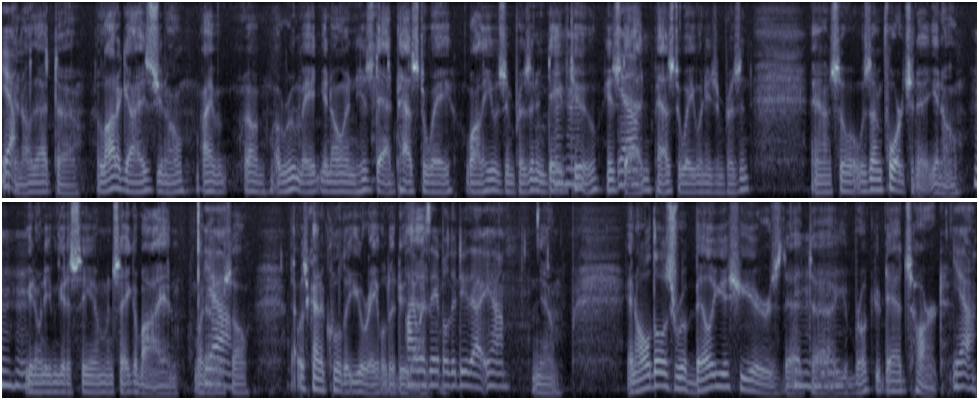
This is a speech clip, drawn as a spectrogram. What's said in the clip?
Yeah. You know that uh, a lot of guys. You know, I have um, a roommate. You know, and his dad passed away while he was in prison, and Dave too. His Mm-hmm. Yeah. dad passed away when he was in prison. And so it was unfortunate, you know. You don't even get to see him and say goodbye and whatever. Mm-hmm. Yeah. So that was kind of cool that you were able to do that. i was able to do that yeah Yeah. And all those rebellious years that uh, Mm-hmm. you broke your dad's heart yeah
